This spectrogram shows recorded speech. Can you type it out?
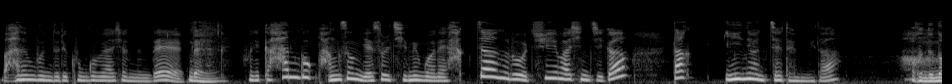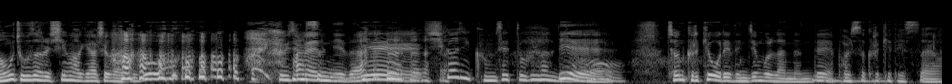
많은 분들이 궁금해 하셨는데 네. 보니까 한국방송예술진흥원의 학장으로 취임하신 지가 딱 2년째 됩니다. 아, 근데 너무 조사를 심하게 하셔가지고. 요즘에 맞습니다. 예, 시간이 금세 또 흘렀네요. 예. 전 그렇게 오래된지 몰랐는데 음. 벌써 그렇게 됐어요.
